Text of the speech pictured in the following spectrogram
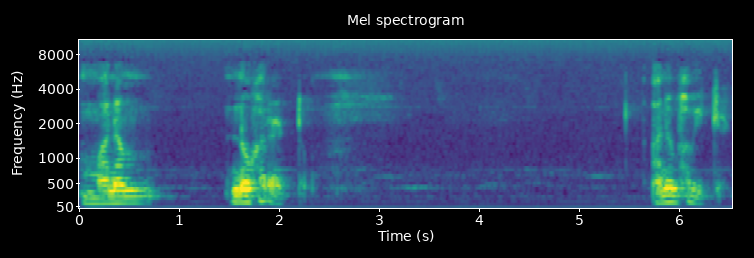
மனம் நுகரட்டும். அனுபவிக்கட்டும்.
